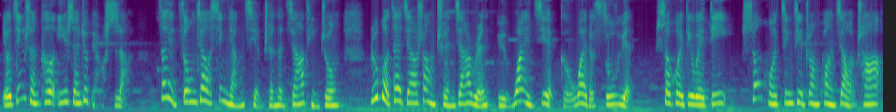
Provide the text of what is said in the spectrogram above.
有精神科医生就表示啊。在宗教信仰虔诚的家庭中，如果再加上全家人与外界格外的疏远，社会地位低，生活经济状况较差，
